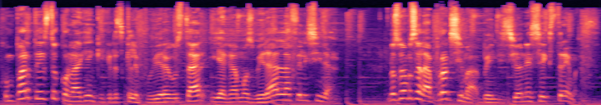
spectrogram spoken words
Comparte esto con alguien que crees que le pudiera gustar y hagamos viral la felicidad. Nos vemos en la próxima. Bendiciones extremas.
